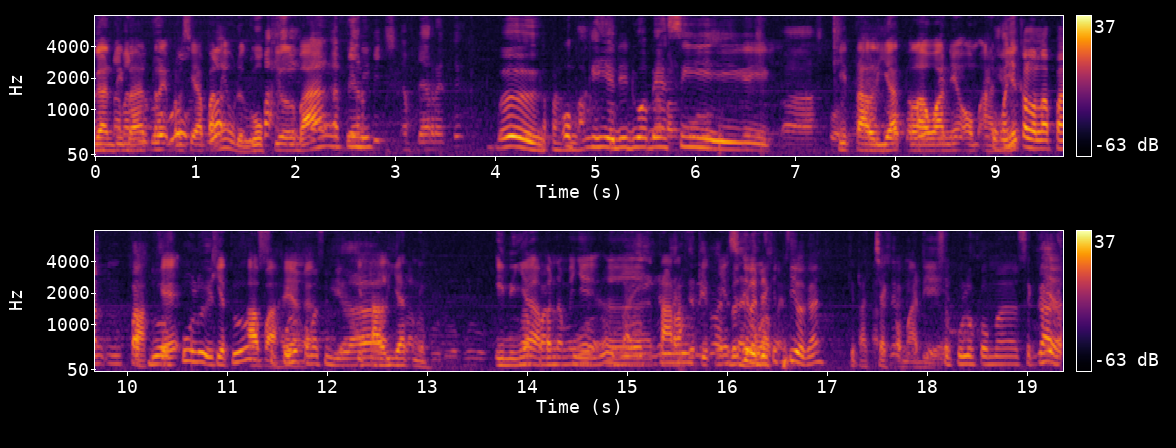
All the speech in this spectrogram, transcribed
ganti baterai, persiapannya udah gokil banget ini. Beuh, oh pakai YD2 basic. Kita lihat lawannya Om Pokoknya Adit. kalau 8420 kit itu apa ya? 10,9. Kita lihat nih. Ininya apa namanya? eh, taraf kitnya Berarti lebih kecil kan? Kita cek Om Adit. 10, sekian.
